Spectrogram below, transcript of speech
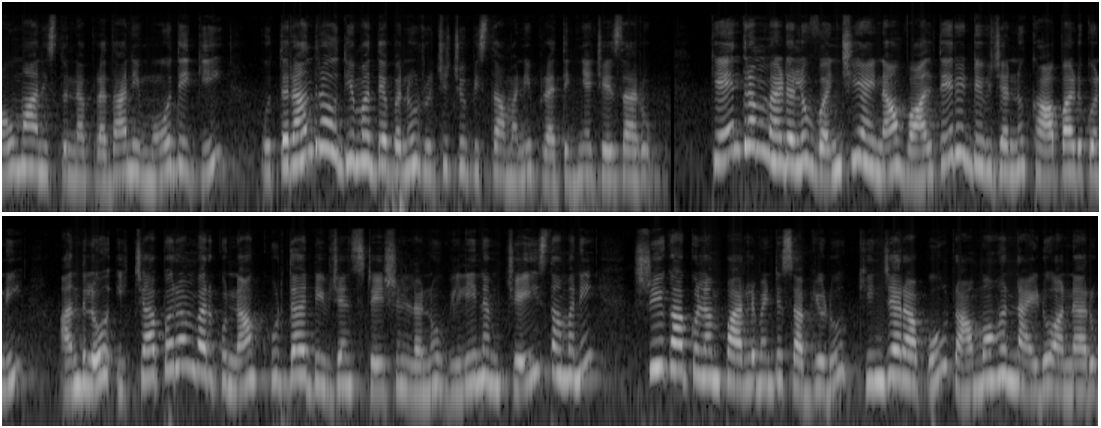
అవమానిస్తున్న ప్రధాని మోదీకి ఉత్తరాంధ్ర ఉద్యమ దెబ్బను రుచి చూపిస్తామని ప్రతిజ్ఞ చేశారు. కేంద్రం మెడలు వంచి అయిన వాల్తేరు డివిజన్ను కాపాడుకొని అందులో ఇచ్చాపురం వరకున్న కుర్దా డివిజన్ స్టేషన్లను విలీనం చేయిస్తామని శ్రీకాకుళం పార్లమెంటు సభ్యుడు కింజరాపు రామ్మోహన్ నాయుడు అన్నారు.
